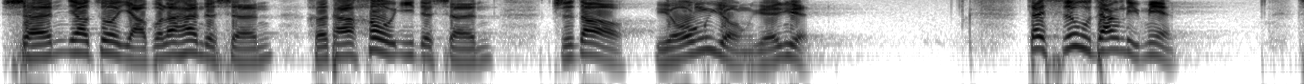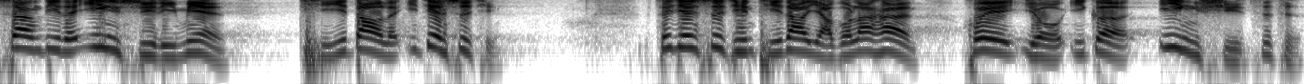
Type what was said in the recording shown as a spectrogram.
神要做亚伯拉罕的神和他后裔的神，直到永永远远。在十五章里面，上帝的应许里面提到了一件事情，这件事情提到亚伯拉罕会有一个应许之子。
